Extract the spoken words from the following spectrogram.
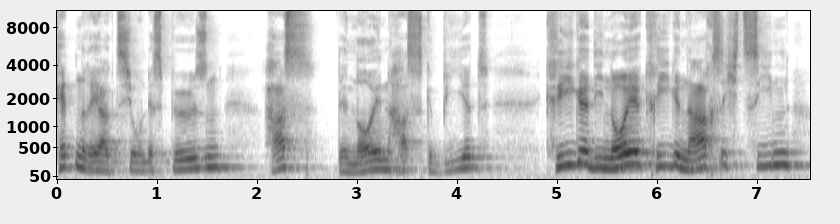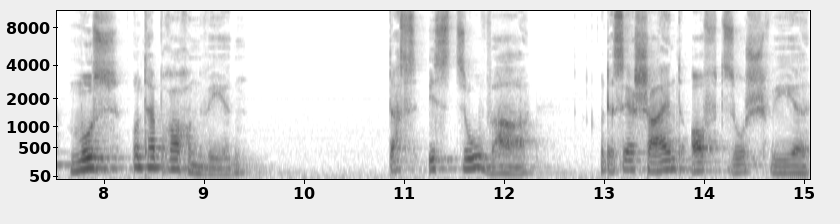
Kettenreaktion des Bösen, Hass, der neuen Hass gebiert, Kriege, die neue Kriege nach sich ziehen, muss unterbrochen werden. Das ist so wahr und es erscheint oft so schwer.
